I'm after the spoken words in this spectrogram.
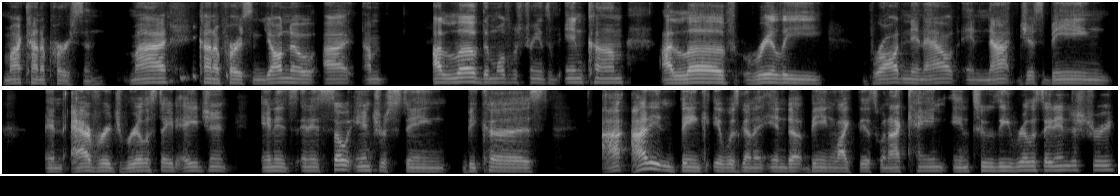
My kind of person. My kind of person. Y'all know I I'm I love the multiple streams of income. I love really broadening out and not just being an average real estate agent and it's and it's so interesting because I, I didn't think it was going to end up being like this when I came into the real estate industry.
